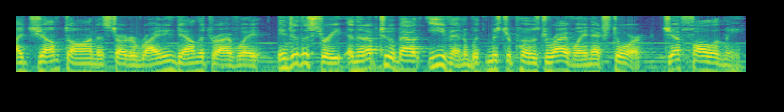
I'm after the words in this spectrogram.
I jumped on and started riding down the driveway into the street and then up to about even with Mr. Poe's driveway next door. Jeff followed me.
